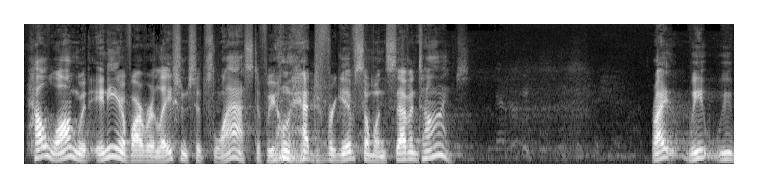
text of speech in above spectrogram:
How long would any of our relationships last if we only had to forgive someone seven times? Right? We, we,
